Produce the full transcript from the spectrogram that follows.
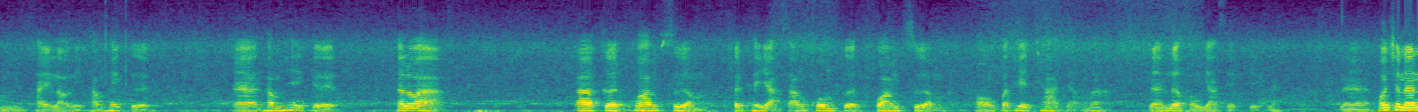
มไทยเรานี่ทำให้เกิดอ่าทำให้เกิดถ้าเรียกว่าอ่าเกิดความเสื่อมเกิดขยะสังคมเกิดความเสื่อมของประเทศชาติอย่างมาก นะเรื่องของยาเสพติดนะนะเพราะฉะนั้น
